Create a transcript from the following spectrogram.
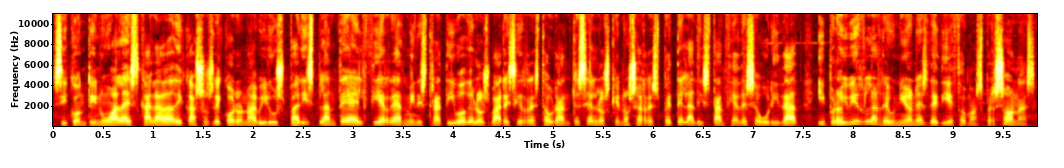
Si continúa la escalada de casos de coronavirus, París plantea el cierre administrativo de los bares y restaurantes en los que no se respete la distancia de seguridad y prohibir las reuniones de 10 o más personas.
